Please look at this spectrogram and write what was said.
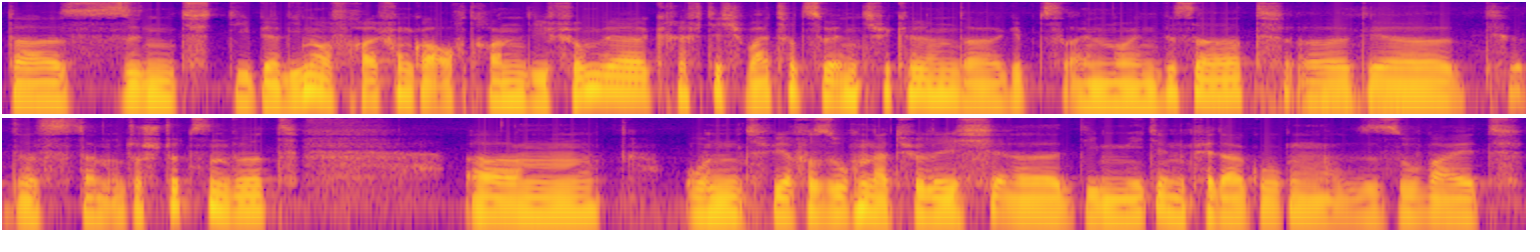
Da sind die Berliner Freifunker auch dran, die Firmware kräftig weiterzuentwickeln. Da gibt es einen neuen Wizard, äh, der das dann unterstützen wird. Ähm, und wir versuchen natürlich, äh, die Medienpädagogen soweit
